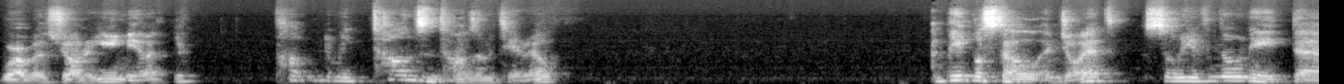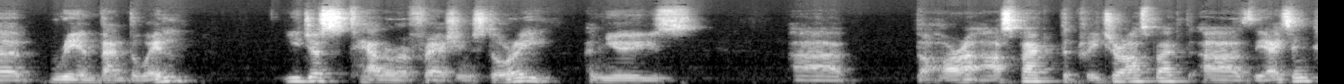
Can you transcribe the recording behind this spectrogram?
werewolf genre. You name it. I mean, tons and tons of material and people still enjoy it. So you've no need to reinvent the wheel. You just tell a refreshing story and use uh, the horror aspect, the creature aspect as the icing.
